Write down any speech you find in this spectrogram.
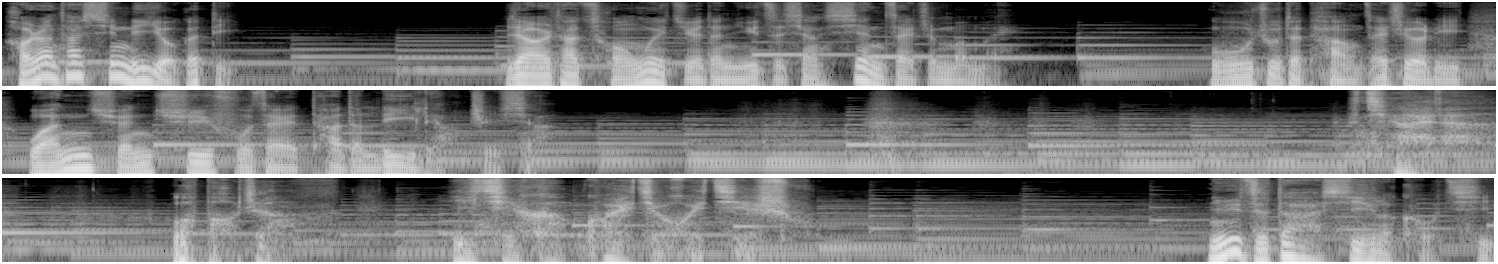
好让他心里有个底。然而他从未觉得女子像现在这么美，无助地躺在这里，完全屈服在他的力量之下。我保证，一切很快就会结束。女子大吸了口气，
